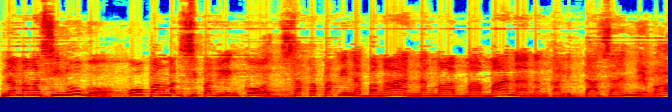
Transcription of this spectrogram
na mga sinugo upang magsipaglingkod sa kapakinabangan ng mga gmamana ng kaligtasan? Eh, mga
